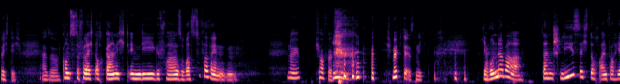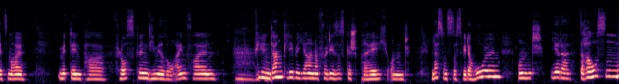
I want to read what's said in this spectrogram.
Richtig. Also. Kommst du vielleicht auch gar nicht in die Gefahr, sowas zu verwenden. Nee, ich hoffe. ich möchte es nicht. ja, wunderbar. Dann schließe ich doch einfach jetzt mal mit den paar Floskeln, die mir so einfallen. Vielen Dank, liebe Jana, für dieses Gespräch und lass uns das wiederholen. Und ihr da draußen,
